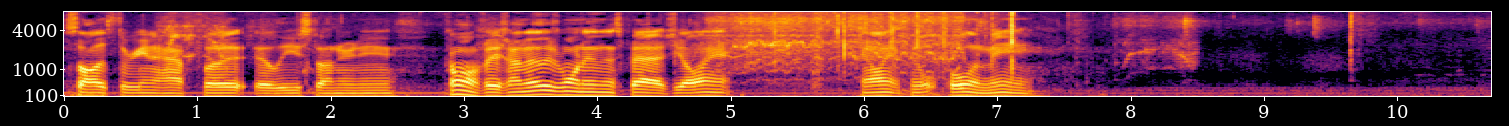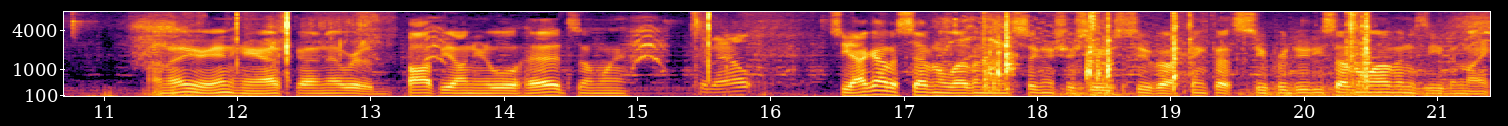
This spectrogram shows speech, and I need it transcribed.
solid three and a half foot at least underneath. Come on, fish. I know there's one in this patch. Y'all ain't y'all ain't fooling me. Know you're in here. I just gotta know where to pop you on your little head somewhere. Come out. See, I got a 7-Eleven in the Signature Series too, but I think that Super Duty 7-Eleven is even like,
